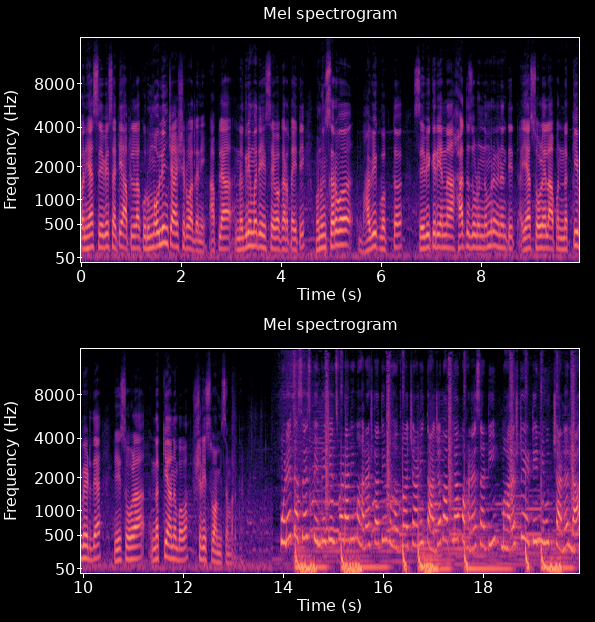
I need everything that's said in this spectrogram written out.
पण ह्या सेवेसाठी आपल्याला कुरुमौलींच्या आशीर्वादाने आपल्या नगरीमध्ये ही सेवा करता येते. म्हणून सर्व भाविक भक्त सेवेकरी यांना हात जोडून नम्र विनंती या सोहळ्याला आपण नक्की भेट द्या. हे सोहळा नक्की अनुभवा. श्री स्वामी समर्थ. पुणे तसेच पिंपरी चिंचवड आणि महाराष्ट्रातील महत्त्वाच्या आणि ताज्या बातम्या पाहण्यासाठी महाराष्ट्र एटीन न्यूज चॅनलला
